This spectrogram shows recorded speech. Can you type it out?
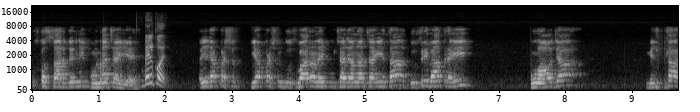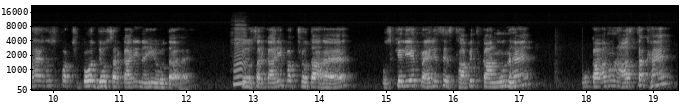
उसको सार्वजनिक होना चाहिए। बिल्कुल। तो यह प्रश्न यह प्रश्न दोबारा नहीं पूछा जाना चाहिए था। दूसरी बात रही मुआवजा मिलता है उस पक्ष को जो सरकारी नहीं होता है। जो सरकारी पक्ष होता है उसके लिए पहले से स्थापित कानून है वो कानून आज तक हैं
